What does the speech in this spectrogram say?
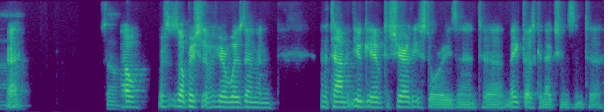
Uh, right. So. Oh, we're so appreciative of your wisdom and and the time that you give to share these stories and to make those connections and to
